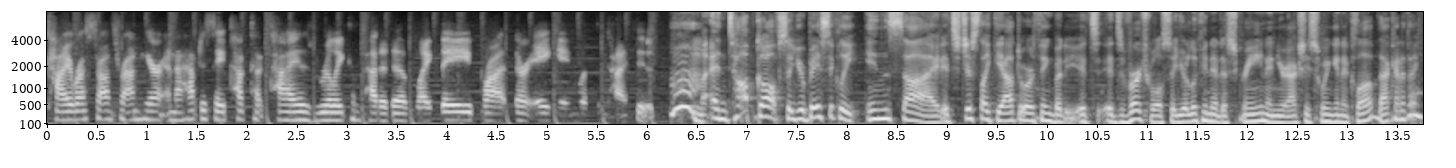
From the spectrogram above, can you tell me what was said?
Thai restaurants around here. And I have to say, Tuk Tuk Thai is really competitive. Like they brought their A game with the Thai food. Hmm. And Top Golf, so you're basically inside. It's just like the outdoor thing, but it's it's virtual. So you're looking at a screen and you're actually swinging a club, that kind of thing?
